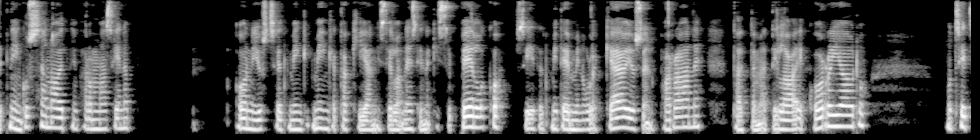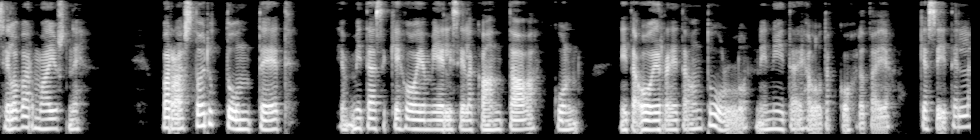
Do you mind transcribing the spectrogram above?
Et niin kuin sanoit, niin varmaan siinä on just se, että minkä, minkä takia, niin siellä on ensinnäkin se pelko siitä, että miten minulle käy, jos en parane, tai että tämä tila ei korjaudu. Mutta sitten siellä on varmaan just ne varastoidut tunteet, ja mitä se keho ja mieli siellä kantaa, kun niitä oireita on tullut, niin niitä ei haluta kohdata ja käsitellä.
